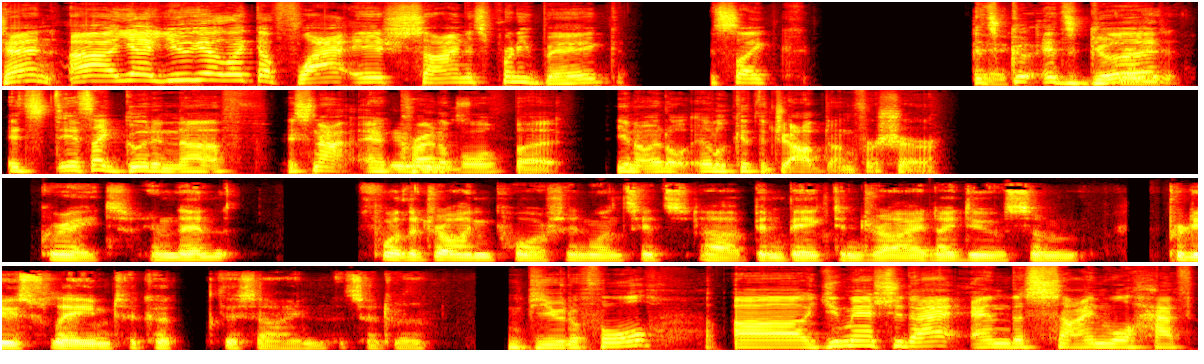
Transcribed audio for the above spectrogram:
10 uh yeah you get like a flat-ish sign. It's pretty big. It's like it's good it's good. Great. it's it's like good enough. It's not incredible but you know it'll it'll get the job done for sure. Great. And then for the drawing portion, once it's uh, been baked and dried, I do some produce flame to cook the sign, etc. beautiful. Uh you manage to do that and the sign will have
